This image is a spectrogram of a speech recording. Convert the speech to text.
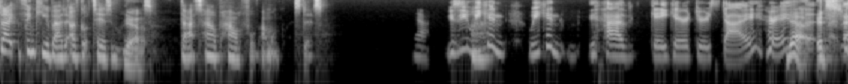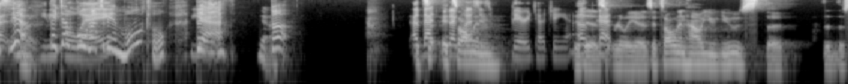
like thinking about it, I've got tears in my Yeah. eyes. That's how powerful that one quest is. Yeah. You see, we Uh, can we can have gay characters die, right? Yeah, That- it's- that- It's- in yeah, They don't all meaningful have to be immortal, but, Yeah. Yeah. but Uh, It's- that it's that all quest is in- very touching. Yeah. It oh, is. It really is. It's all in how you use the the the,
